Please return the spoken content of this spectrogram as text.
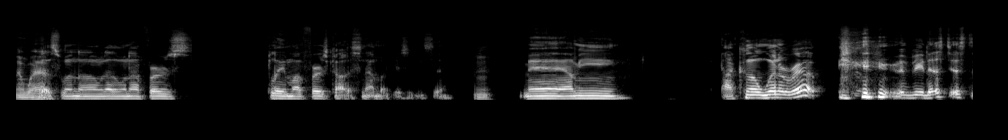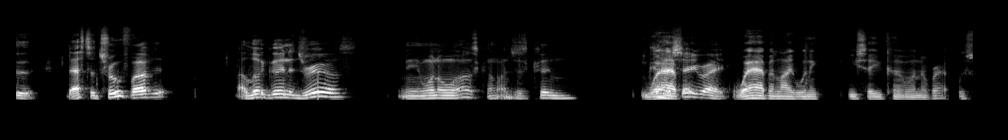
And? That's when um that's when I first played my first college snap, I guess you can say. Mm. Man, I mean, I couldn't win a rep. I mean, that's just the that's the truth of it. I look good in the drills. I mean, one on ones come, I just couldn't What couldn't happened? right. What happened? Like when it, you say you couldn't win the rap? What's,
